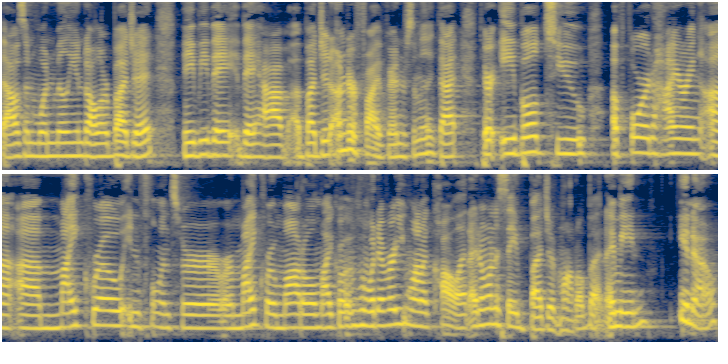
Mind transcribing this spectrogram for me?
500,000, $1 million budget. Maybe they, they have a budget under five grand or something like that. They're able to afford hiring a, a micro influencer or micro model, micro, whatever you want to call it. I don't want to say budget model, but I mean, you know,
